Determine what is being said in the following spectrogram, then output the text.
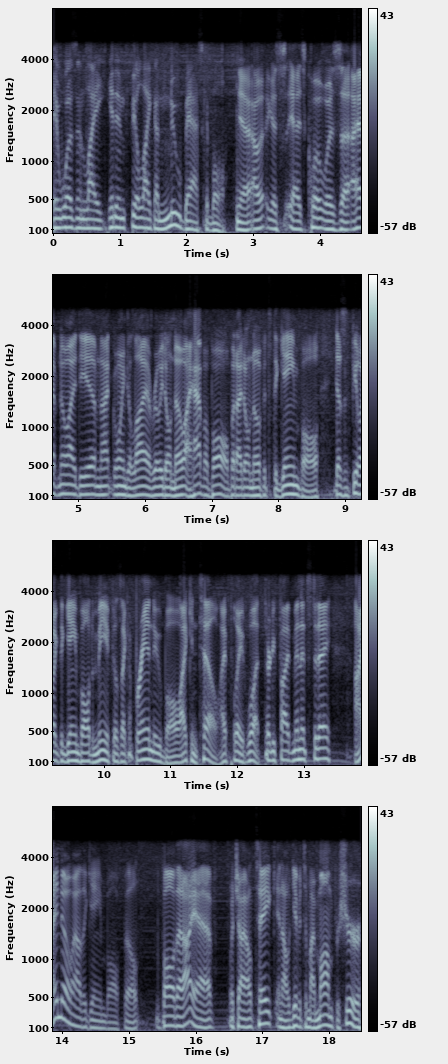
it wasn't like it didn't feel like a new basketball. Yeah, I guess yeah. His quote was, uh, "I have no idea. I'm not going to lie. I really don't know. I have a ball, but I don't know if it's the game ball. It doesn't feel like the game ball to me. It feels like a brand new ball. I can tell. I played what 35 minutes today. I know how the game ball felt. The ball that I have, which I'll take and I'll give it to my mom for sure,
